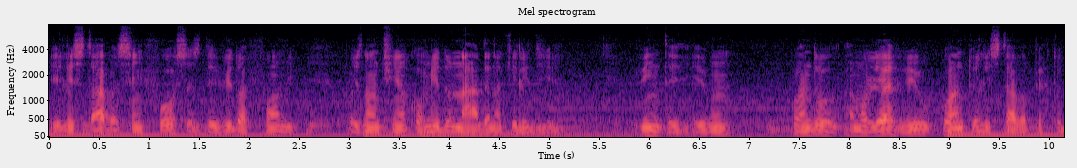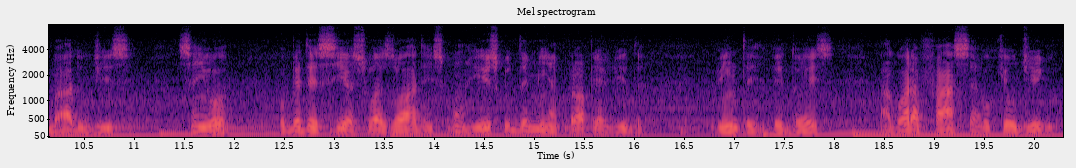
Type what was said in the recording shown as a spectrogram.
ele estava sem forças devido à fome, pois não tinha comido nada naquele dia. 21. Quando a mulher viu quanto ele estava perturbado, disse: Senhor, obedeci às suas ordens com risco de minha própria vida. 22. Agora faça o que eu digo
